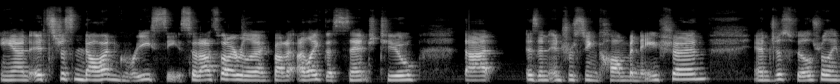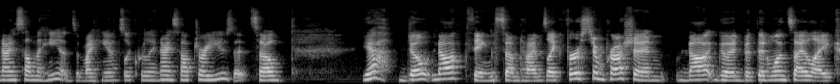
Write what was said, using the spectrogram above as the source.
and it's just non-greasy. So that's what I really like about it. I like the scent too. That is an interesting combination and just feels really nice on the hands. And my hands look really nice after I use it. So yeah, don't knock things sometimes. Like first impression, not good. But then once I like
